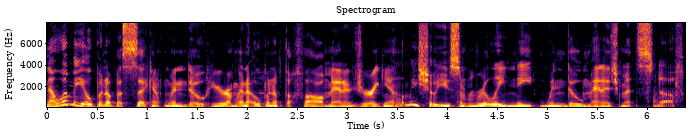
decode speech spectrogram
Now let me open up a second window here. I'm going to open up the file manager again. Let me show you some really neat window management stuff.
